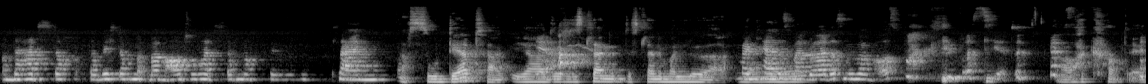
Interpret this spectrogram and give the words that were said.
Und da hatte ich doch, da bin ich doch mit meinem Auto, hatte ich doch noch diesen kleinen. Ach so, der Tag, ja, ja. Das, kleine, das kleine Malheur. Mein kleines Malheur, das mir beim Auspacken passiert ist. Oh Gott, ey.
